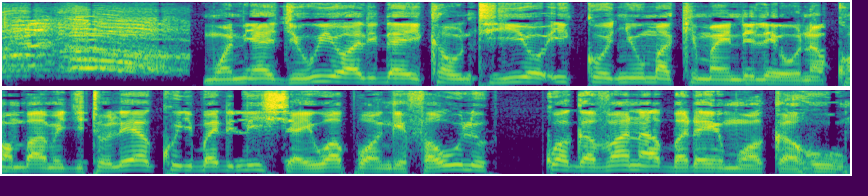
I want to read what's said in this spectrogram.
Ruto. Mwaniaji huyo alidai kaunti hiyo iko nyuma kimaendeleo na kwamba amejitolea kuibadilisha iwapo angefaulu kwa gavana baadaye mwaka huu.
